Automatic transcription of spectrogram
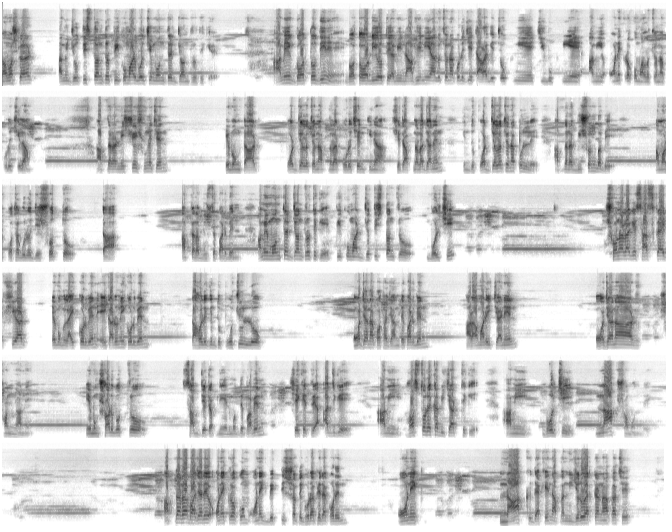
নমস্কার, আমি জ্যোতিষতন্ত্র পি কুমার বলছি মন্ত্রের যন্ত্র থেকে। আমি গত দিনে, গত অডিওতে আমি নাভি নিয়ে আলোচনা করেছি, তার আগে চোখ নিয়ে, চিবুক নিয়ে আমি অনেক রকম আলোচনা করেছিলাম। আপনারা নিশ্চয়ই শুনেছেন এবং তার পর্যালোচনা আপনারা করেছেন কিনা সেটা আপনারা জানেন, কিন্তু পর্যালোচনা করলে আপনারা ভীষণভাবে আমার কথাগুলো যে সত্য তা আপনারা বুঝতে পারবেন। আমি মন্ত্রের যন্ত্র থেকে পি কুমার জ্যোতিষতন্ত্র বলছি। শোনার আগে সাবস্ক্রাইব শেয়ার এবং লাইক করবেন, এই কারণেই করবেন। তাহলে কিন্তু প্রচুর লোক অজানা কথা জানতে পারবেন। আর আমার এই চ্যানেল অজানার সন্ধানে এবং সর্বত্র সাবজেক্ট আপনি এর মধ্যে পাবেন। সেক্ষেত্রে আজকে আমি হস্তরেখা বিচার থেকে আমি বলছি নাক সম্বন্ধে। আপনারা বাজারে অনেক রকম অনেক ব্যক্তির সাথে ঘোরাফেরা করেন, অনেক নাক দেখেন, আপনার নিজেরও একটা নাক আছে,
